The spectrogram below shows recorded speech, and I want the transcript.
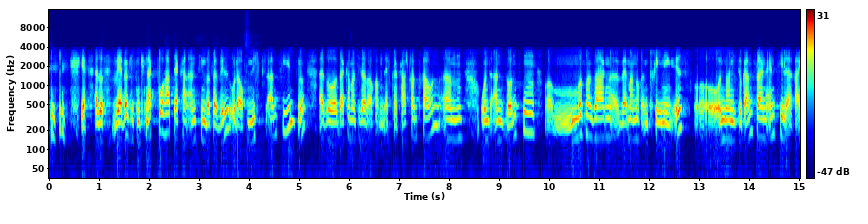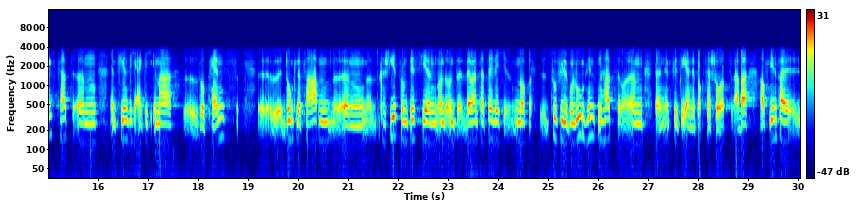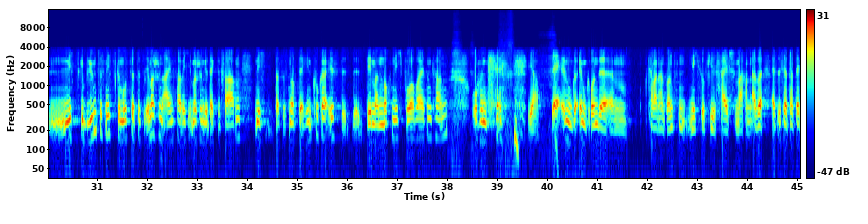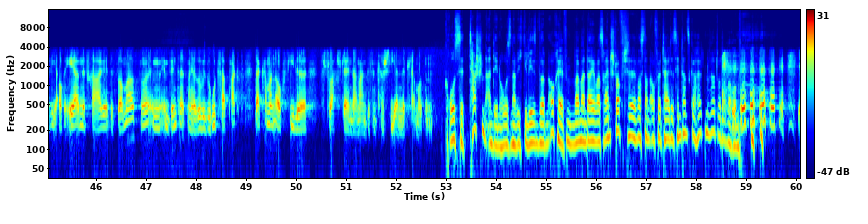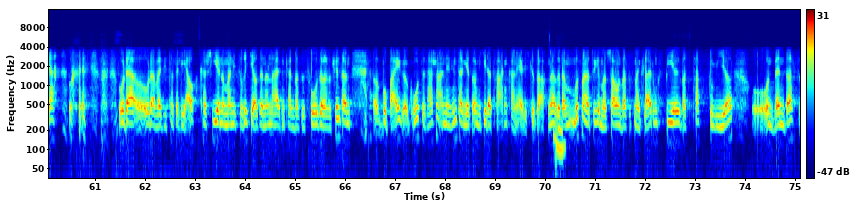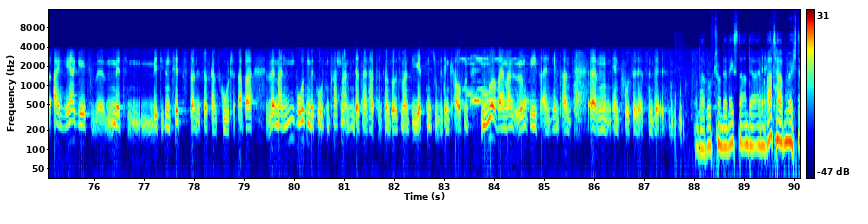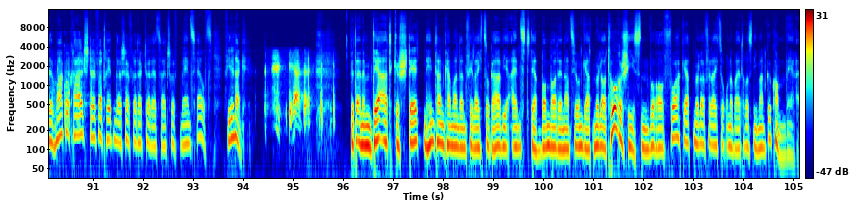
Ja, also wer wirklich einen Knackpo hat, der kann anziehen, was er will oder auch nichts anziehen. Ne? Also da kann man sich dann auch auf den FKK-Strand trauen. Ähm, und ansonsten ähm, muss man sagen, wenn man noch im Training ist und noch nicht so ganz sein Endziel erreicht hat, ähm, empfehlen sich eigentlich immer äh, so Pants äh, dunkle Farben, ähm, kaschiert so ein bisschen und, und wenn man tatsächlich noch zu viel Volumen hinten hat, ähm, dann empfiehlt sich eher eine Boxershorts. Aber auf jeden Fall nichts geblümtes, nichts gemustertes, immer schon einfarbig, immer schon gedeckte Farben. Nicht, dass es noch der Hingucker ist, den man noch nicht vorweisen kann. Und ja, im, im Grunde ähm, kann man ansonsten nicht so viel falsch machen. Also es ist ja tatsächlich auch eher eine Frage des Sommers. Ne? Im, Im, Winter ist man ja sowieso gut verpackt. Da kann man auch viele Schwachstellen da mal ein bisschen kaschieren mit Klamotten. Große Taschen an den Hosen, habe ich gelesen, würden auch helfen, weil man da ja was reinstopft, äh, was dann auch für Teil des Hinterns gehalten wird, oder warum? ja, oder, oder weil sie tatsächlich auch kaschieren und man nicht so richtig auseinanderhalten kann, was ist Hose, was ist Hintern. Wobei große Taschen an den Hintern jetzt auch nicht jeder tragen kann, ehrlich gesagt. Ne? Also mhm. da muss man natürlich immer schauen, was ist mein Kleidungsstil, was passt zu mir. Und wenn das einhergeht mit, mit diesen Tipps, dann ist das ganz gut. Aber wenn man nie Hosen mit großen Taschen am Hinterteil hat, dann sollte man sie jetzt nicht unbedingt kaufen, nur weil man irgendwie seinen Hintern ähm, in Pose setzen will. Und da ruft schon der Nächste an, der einen Rat haben möchte. Marco Kral, stellvertretender Chefredakteur der Zeitschrift Man's Health. Vielen Dank. Ja. Mit einem derart gestellten Hintern kann man dann vielleicht sogar wie einst der Bomber der Nation Gerd Müller Tore schießen, worauf vor Gerd Müller vielleicht so ohne weiteres niemand gekommen wäre.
